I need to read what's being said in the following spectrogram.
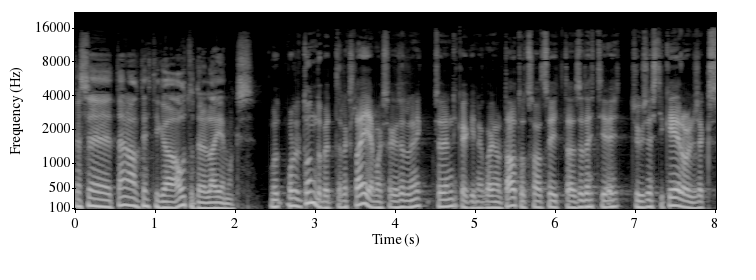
kas see tänav tehti ka autodele laiemaks? mul, mulle tundub, et ta läks laiemaks, aga seal on, seal on ikkagi nagu ainult autod saavad sõita, see tehti sihukese hästi keeruliseks.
